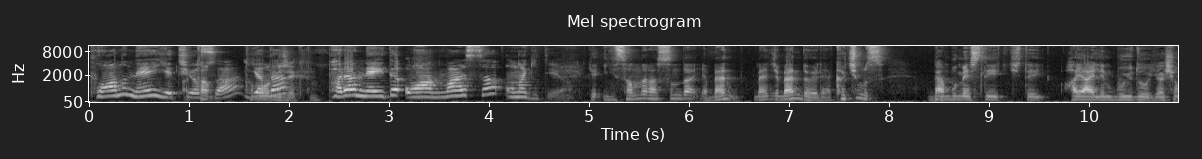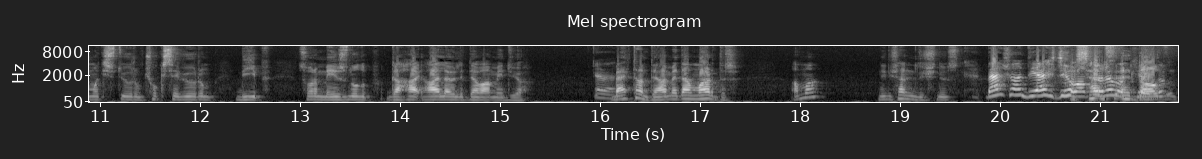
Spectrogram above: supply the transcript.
puanı neye yetiyorsa Tam- tam ya da diyecektim. para neyde o an varsa ona gidiyor. Ya insanlar aslında ya ben bence ben de öyle. Ya kaçımız ben bu mesleği işte hayalim buydu, yaşamak istiyorum, çok seviyorum deyip sonra mezun olup hala öyle devam ediyor. Evet. Belki tam devam eden vardır. Ama Ne sen ne düşünüyorsun? Ben şu an diğer cevaplara Sen- bakıyordum. daldın.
